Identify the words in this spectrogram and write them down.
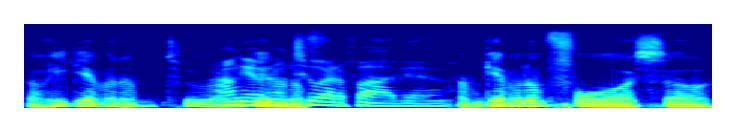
So he giving them two. I'm, giving him them two out of five. Yeah, I'm giving them four. So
